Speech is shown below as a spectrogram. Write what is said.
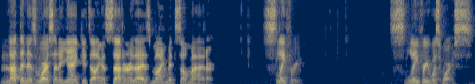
Nothing is worse than a Yankee telling a Southerner that his monuments don't matter. Slavery. Slavery was worse.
